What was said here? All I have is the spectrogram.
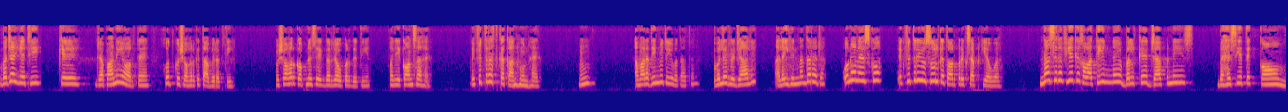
وجہ یہ تھی کہ جاپانی عورتیں خود کو شوہر کے تابع رکھتی وہ شوہر کو اپنے سے ایک درجہ اوپر دیتی ہیں۔ اور یہ کون سا ہے؟ یہ فطرت کا قانون ہے۔ ہم؟ ہمارا دین بھی تو یہ بتاتا ہے ولی رجالی علیہ درجہ انہوں نے اس کو ایک فطری اصول کے طور پر ایکسپٹ کیا ہوا ہے۔ نہ صرف یہ کہ خواتین نے، بلکہ جاپنیز بحثیت قوم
